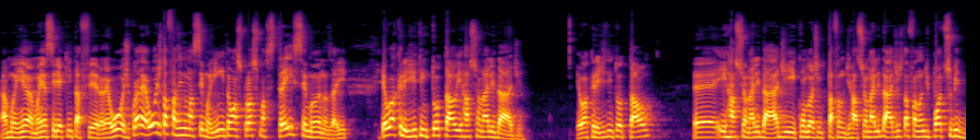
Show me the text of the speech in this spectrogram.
Amanhã, amanhã seria quinta-feira, né? Hoje, é, hoje tá fazendo uma semaninha, então as próximas três semanas aí eu acredito em total irracionalidade. Eu acredito em total é, irracionalidade. E quando a gente está falando de racionalidade, a gente está falando de pode subir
